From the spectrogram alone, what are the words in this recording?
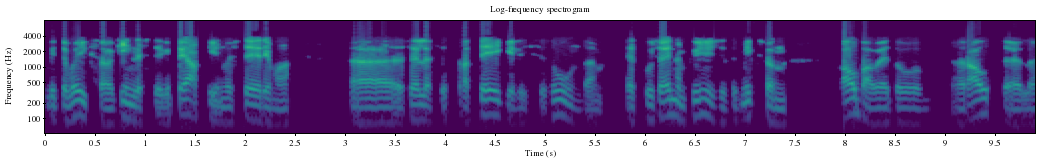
mitte võiks, aga kindlasti peabki investeerima äh, sellesse strateegilisse suunda, et kui sa ennem küsisid, et miks on kaubavedu raudteel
